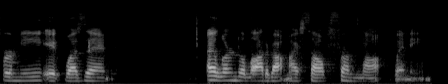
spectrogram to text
for me, it wasn't, I learned a lot about myself from not winning.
